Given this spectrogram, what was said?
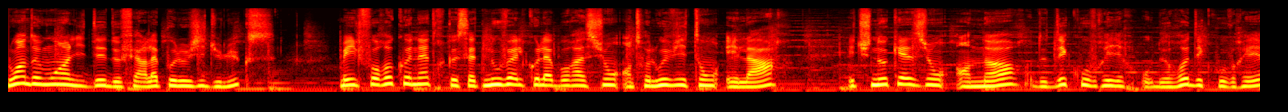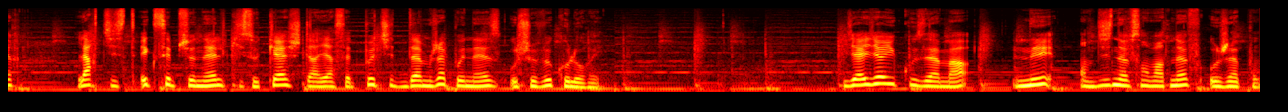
Loin de moi l'idée de faire l'apologie du luxe, mais il faut reconnaître que cette nouvelle collaboration entre Louis Vuitton et l'art est une occasion en or de découvrir ou de redécouvrir l'artiste exceptionnel qui se cache derrière cette petite dame japonaise aux cheveux colorés. Yayoi Kusama, née en 1929 au Japon.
